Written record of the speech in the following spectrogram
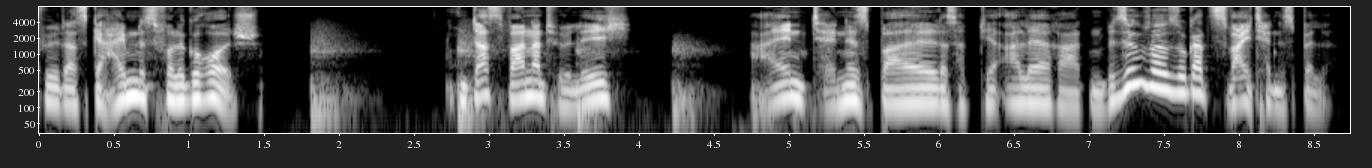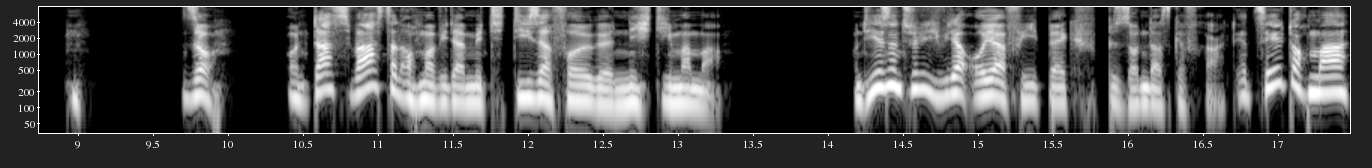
für das geheimnisvolle Geräusch. Und das war natürlich ein Tennisball, das habt ihr alle erraten, beziehungsweise sogar zwei Tennisbälle. So, Und das war's dann auch mal wieder mit dieser Folge Nicht die Mama. Und hier ist natürlich wieder euer Feedback besonders gefragt. Erzählt doch mal,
